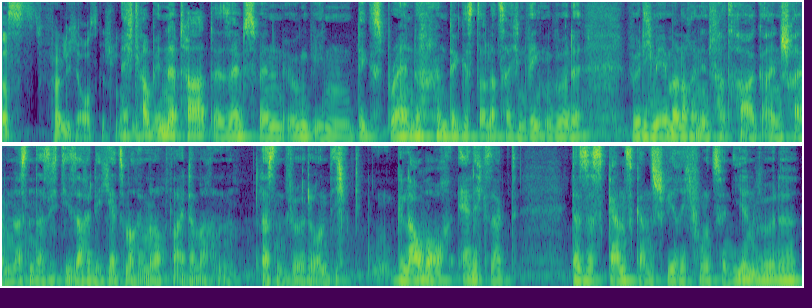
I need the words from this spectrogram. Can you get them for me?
das völlig ausgeschlossen. Ich glaube in der Tat, äh, selbst wenn irgendwie ein dickes Brand oder ein dickes Dollarzeichen winken würde, würde ich mir immer noch in den Vertrag einschreiben lassen, dass ich die Sache, die ich jetzt mache, immer noch weitermachen lassen würde. Und ich glaube auch ehrlich gesagt, dass es ganz, ganz schwierig funktionieren würde,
